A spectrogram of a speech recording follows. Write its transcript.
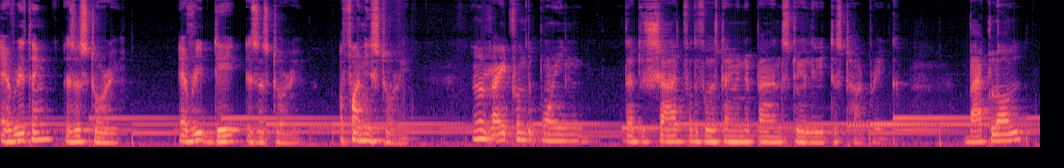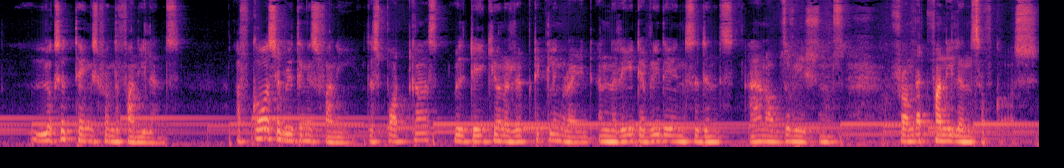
Everything is a story. Every day is a story. A funny story. You know, right from the point that you shat for the first time in your pants to your latest heartbreak. Backlol looks at things from the funny lens. Of course, everything is funny. This podcast will take you on a rip tickling ride and narrate everyday incidents and observations from that funny lens, of course.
